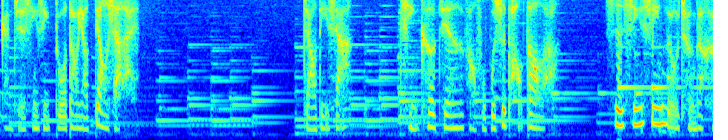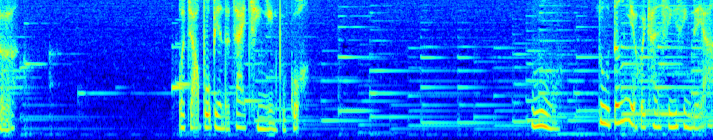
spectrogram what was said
感觉星星多到要掉下来。脚底下，顷刻间仿佛不是跑道了，是星星流成的河。我脚步变得再轻盈不过。嗯，路灯也会看星星的呀。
